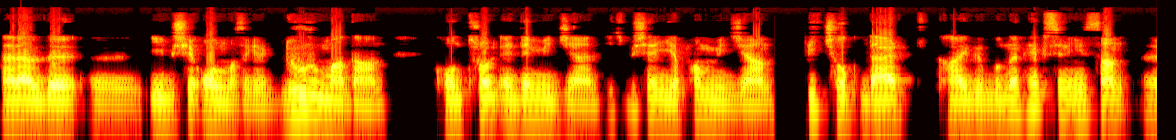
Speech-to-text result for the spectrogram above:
herhalde e, iyi bir şey olmasa gerek. Durmadan, kontrol edemeyeceğin, hiçbir şey yapamayacağın, birçok dert, kaygı bunların hepsini insan e,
